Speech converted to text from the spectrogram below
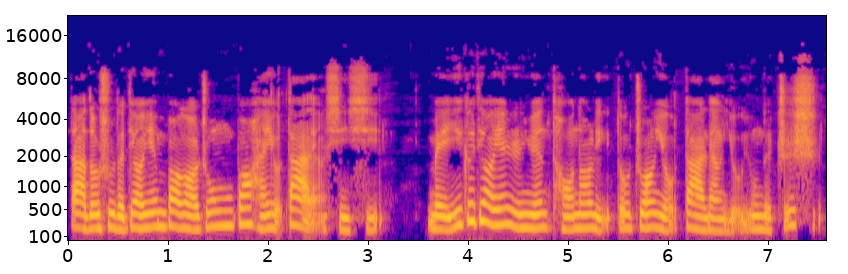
大多数的调研报告中包含有大量信息，每一个调研人员头脑里都装有大量有用的知识。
